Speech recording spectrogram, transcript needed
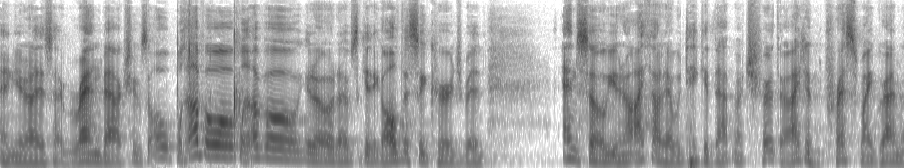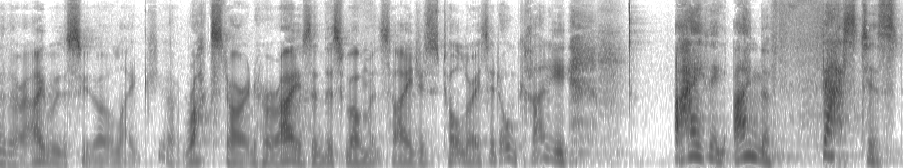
And, you know, as I ran back, she goes, oh, bravo, bravo, you know, and I was getting all this encouragement. And so, you know, I thought I would take it that much further. I'd impress my grandmother. I was, you know, like a rock star in her eyes at this moment. So I just told her, I said, oh, Connie, I think I'm the fastest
